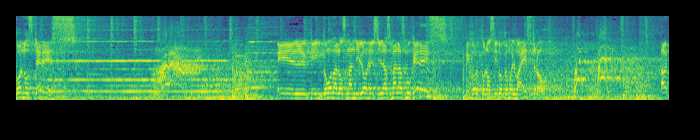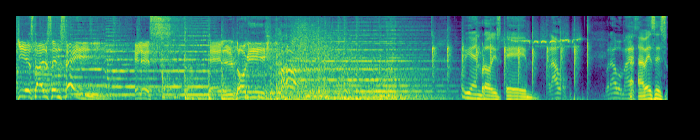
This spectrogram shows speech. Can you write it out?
con ustedes. El que incomoda a los mandilones y las malas mujeres, mejor conocido como el maestro. Aquí está el sensei. Él es el doggy. Muy bien, Brody. Eh, bravo. Bravo, maestro. a veces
